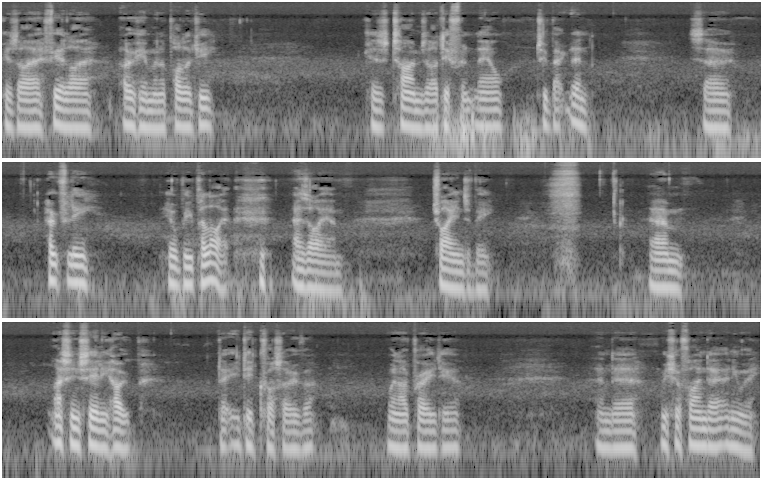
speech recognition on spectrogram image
because I feel I owe him an apology because times are different now to back then. So hopefully he'll be polite as I am trying to be. Um, I sincerely hope that he did cross over when I prayed here, and uh, we shall find out anyway.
